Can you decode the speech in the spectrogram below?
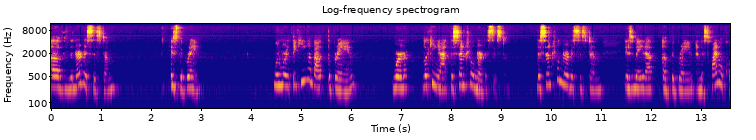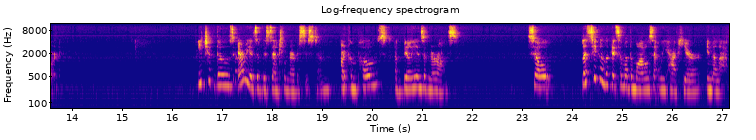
of the nervous system is the brain. When we're thinking about the brain, we're looking at the central nervous system. The central nervous system is made up of the brain and the spinal cord. Each of those areas of the central nervous system are composed of billions of neurons. So let's take a look at some of the models that we have here in the lab.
